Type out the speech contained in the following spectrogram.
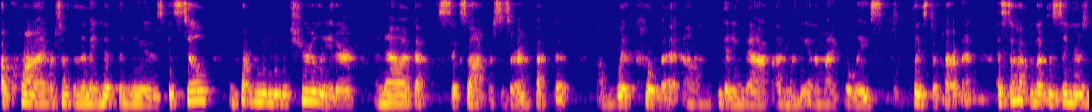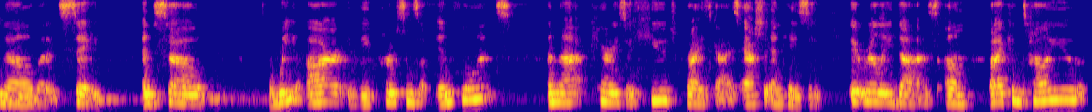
a crime or something that may hit the news. It's still important for me to be the cheerleader. And now I've got six officers are infected um, with COVID um, getting back on Monday in my police police department. I still have to let the singers know that it's safe. And so we are the persons of influence and that carries a huge price, guys, Ashley and Casey. It really does. Um, but I can tell you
